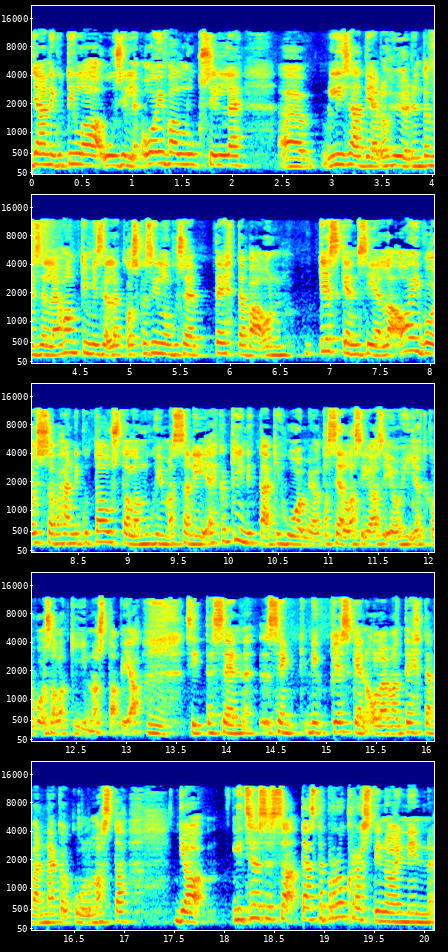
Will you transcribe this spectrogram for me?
jää niin kuin tilaa uusille oivalluksille, lisätiedon hyödyntämiselle ja hankkimiselle, koska silloin kun se tehtävä on kesken siellä aivoissa vähän niin kuin taustalla muhimassa, niin ehkä kiinnittääkin huomiota sellaisiin asioihin, jotka voisivat olla kiinnostavia mm. sitten sen, sen niin kuin kesken olevan tehtävän näkökulmasta. Ja itse asiassa tästä prokrastinoinnin ö,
